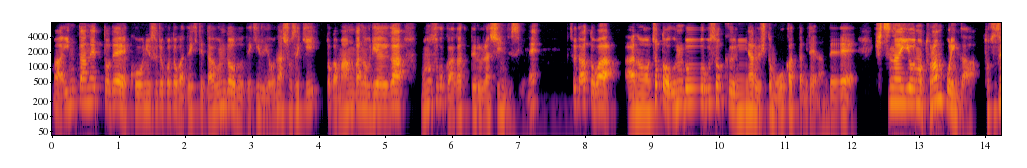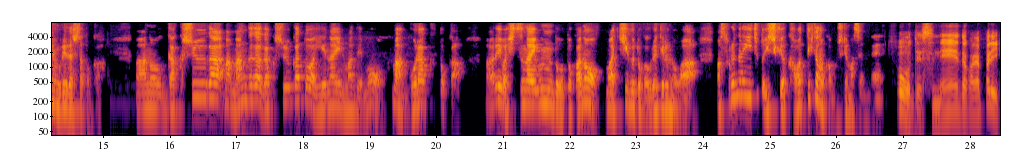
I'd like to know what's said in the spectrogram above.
まあ、インターネットで購入することができてダウンロードできるような書籍とか漫画の売り上げがものすごく上がってるらしいんですよね。それとあとは、あの、ちょっと運動不足になる人も多かったみたいなんで、室内用のトランポリンが突然売れ出したとか、あの、学習が、まあ、漫画が学習家とは言えないまでも、まあ、娯楽とか、あるいは室内運動とかの、まあ、器具とか売れてるのは、まあ、それなりにちょっと意識が変わってきたのかもしれませんね。そうですね。だからやっぱり、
